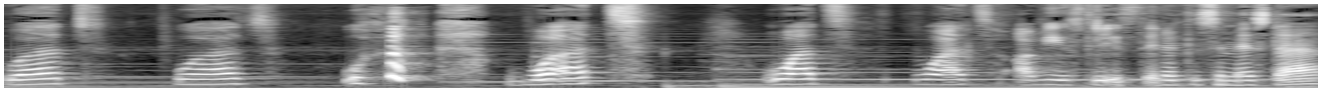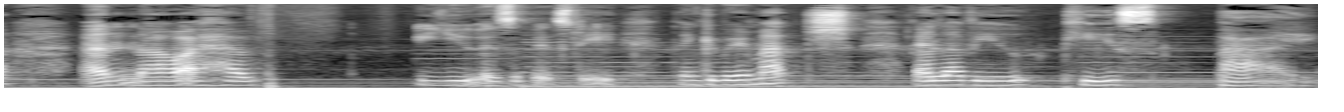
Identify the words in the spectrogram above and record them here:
What? What? What? What? What? Obviously, it's the end of the semester, and now I have you as a bestie. Thank you very much. I love you. Peace. Bye.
